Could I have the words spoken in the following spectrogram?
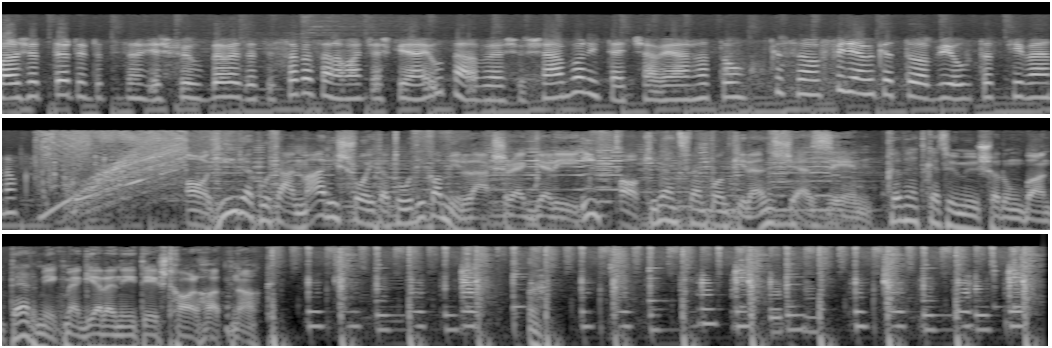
Baleset történt a 11-es főút bevezető szakaszán a Mátyás Király útnál a belső sávban, itt egy sáv járható. Köszönöm a figyelmüket, további jó utat kívánok! A hírek után már is folytatódik a millás reggeli, itt a 90.9 jazz Következő műsorunkban termék megjelenítést hallhatnak. Need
